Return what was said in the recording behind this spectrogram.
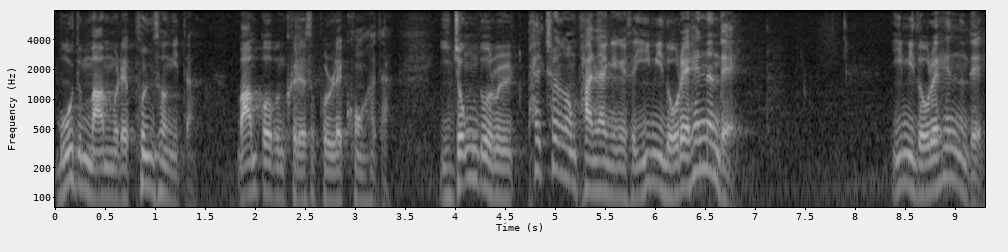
모든 만물의 본성이다. 만법은 그래서 본래 공하다. 이 정도를 팔천성 반야경에서 이미 노래했는데 이미 노래했는데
